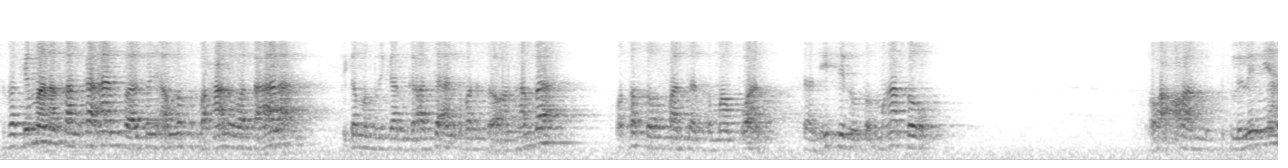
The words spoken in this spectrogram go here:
Sebagaimana sangkaan bahasanya Allah Subhanahu wa taala jika memberikan kerajaan kepada seorang hamba, watasawufan dan kemampuan dan izin untuk mengatur orang-orang di sekelilingnya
